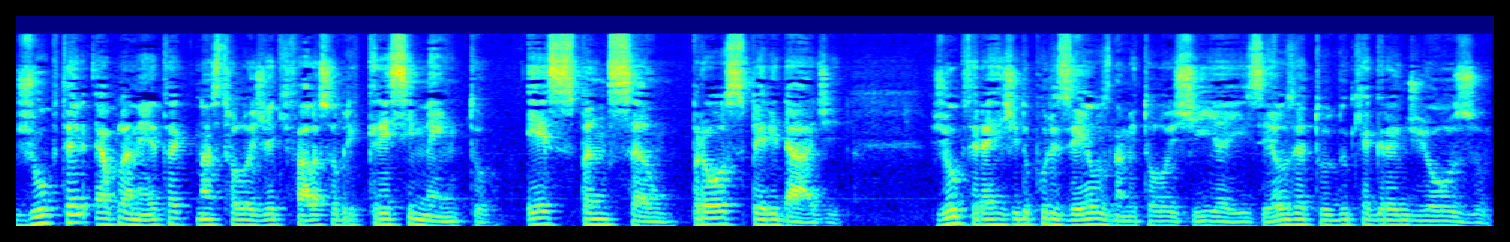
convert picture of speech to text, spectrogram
Júpiter é o planeta na astrologia que fala sobre crescimento, expansão, prosperidade. Júpiter é regido por Zeus na mitologia e Zeus é tudo que é grandioso,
